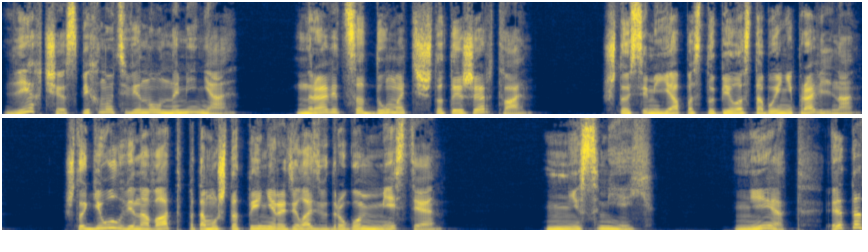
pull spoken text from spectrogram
«Легче спихнуть вину на меня. Нравится думать, что ты жертва?» Что семья поступила с тобой неправильно? Что Геул виноват, потому что ты не родилась в другом месте? Не смей. Нет, это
